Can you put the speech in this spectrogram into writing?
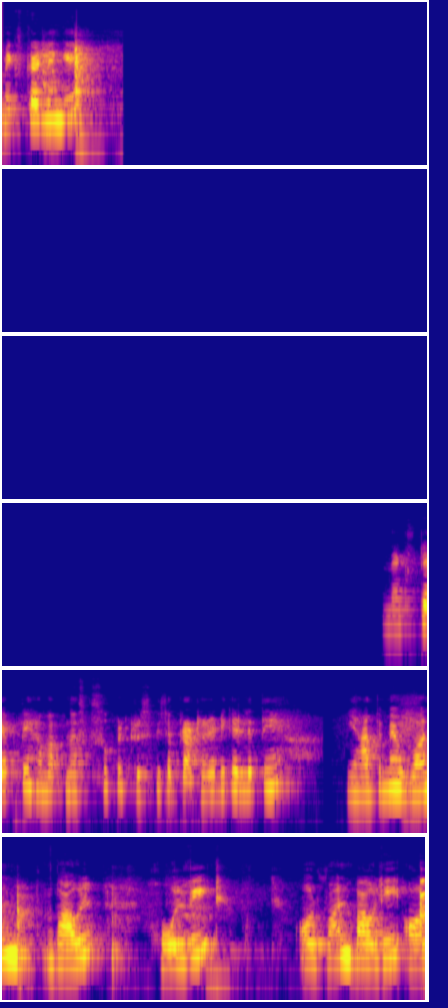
मिक्स कर लेंगे। नेक्स्ट स्टेप पे हम अपना सुपर क्रिस्पी सा पराठा रेडी कर लेते हैं। यहाँ पे मैं वन बाउल होल व्हीट और वन बाउल ही ऑल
